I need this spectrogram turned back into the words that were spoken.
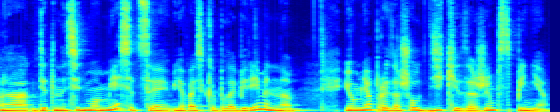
а, где-то на седьмом месяце. Я Васькой была беременна, и у меня произошел дикий зажим в спине.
